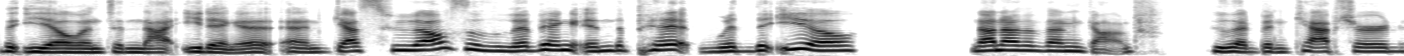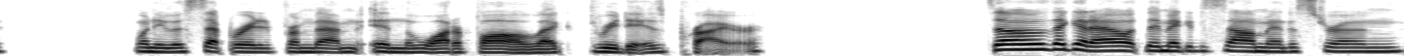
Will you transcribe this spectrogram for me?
the eel into not eating it. And guess who else is living in the pit with the eel? None other than Gonff, who had been captured when he was separated from them in the waterfall like three days prior. So they get out, they make it to Salamandastron,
